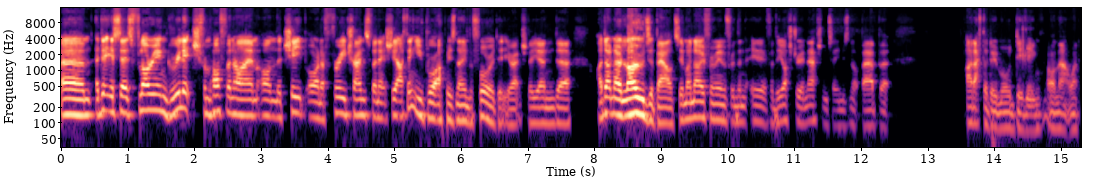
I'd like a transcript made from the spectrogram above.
Um, Aditya says Florian Grillitsch from Hoffenheim on the cheap or on a free transfer next year. I think you've brought up his name before, Aditya, actually, and uh, I don't know loads about him. I know from him from the for the Austrian national team, he's not bad, but I'd have to do more digging on that one.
